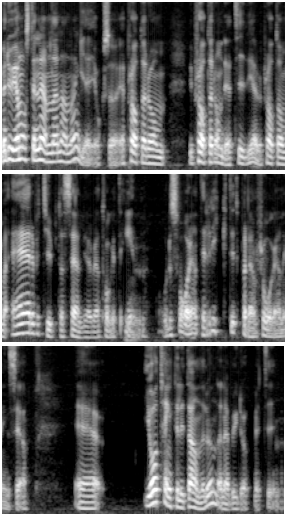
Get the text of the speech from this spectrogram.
Men du, jag måste nämna en annan grej också. Jag pratade om, vi pratade om det tidigare, vi pratade om vad är det för typ av säljare vi har tagit in? Och då svarar jag inte riktigt på den frågan inser jag. Eh, jag tänkte lite annorlunda när jag byggde upp mitt team.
